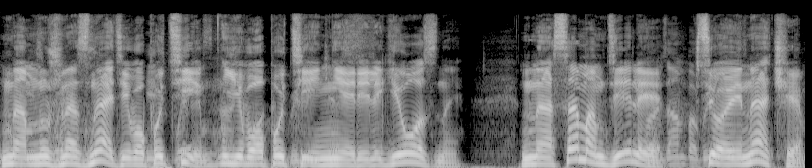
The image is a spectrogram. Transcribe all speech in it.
Нам нужно знать Его пути. Его пути не религиозны. На самом деле, все иначе.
